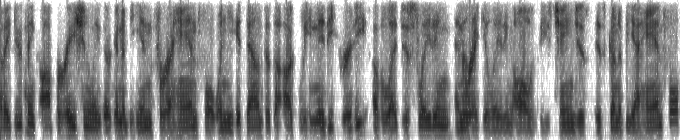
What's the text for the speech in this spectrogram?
But I do think operationally they're going to be in for a handful when you get down to the ugly nitty gritty of legislating and regulating all of these changes. It's going to be a handful.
